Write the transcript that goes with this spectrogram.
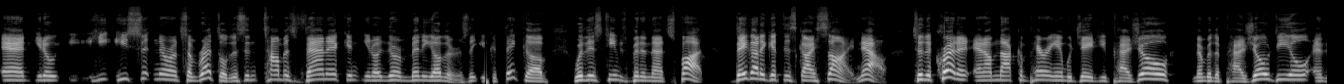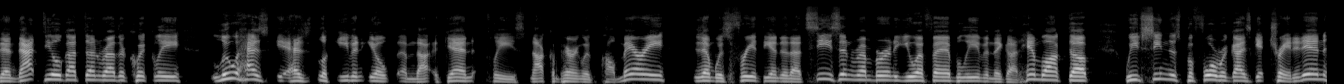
and you know he he's sitting there on some rental. This isn't Thomas Vanek, and you know there are many others that you could think of where this team's been in that spot. They got to get this guy signed now. To the credit, and I'm not comparing him with JG Pageau. Remember the Pageau deal, and then that deal got done rather quickly. Lou has has look even you know I'm not again please not comparing with Palmieri then was free at the end of that season. Remember in a UFA, I believe, and they got him locked up. We've seen this before where guys get traded in.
